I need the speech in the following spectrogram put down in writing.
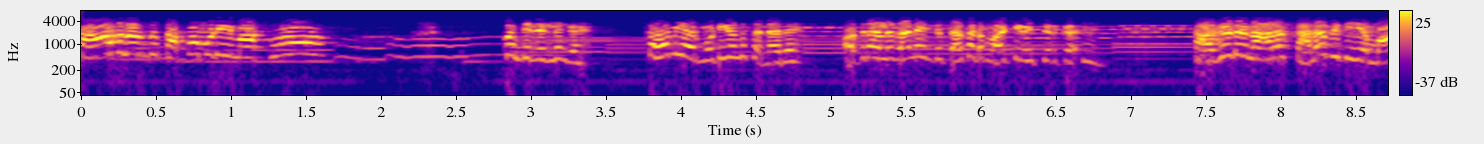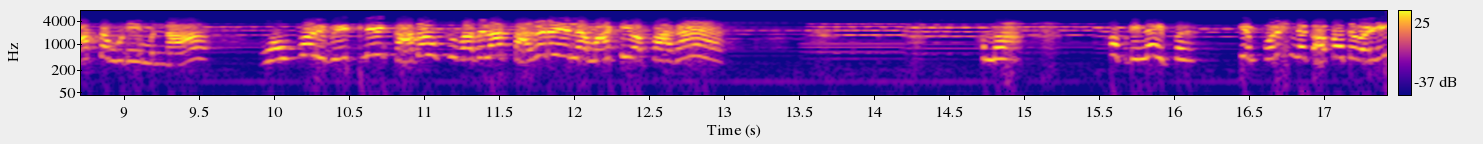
சாதுல இருந்து தப்ப முடியுமாக்கும்? கொஞ்சம் நில்லுங்க. சாமியார் முடியும்னு சொன்னாரு. அதனால தானே இந்த தகட மாட்டி வச்சிருக்கேன். தகடுனால தலைவிதிய மாத்த முடியும்னா ஒவ்வொரு வீட்லயும் கதவுக்கு பதிலா தகடையில மாட்டி வைப்பாங்க? அம்மா அப்படின்னா இப்ப என் புருஷனை காப்பாத்த வழி?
